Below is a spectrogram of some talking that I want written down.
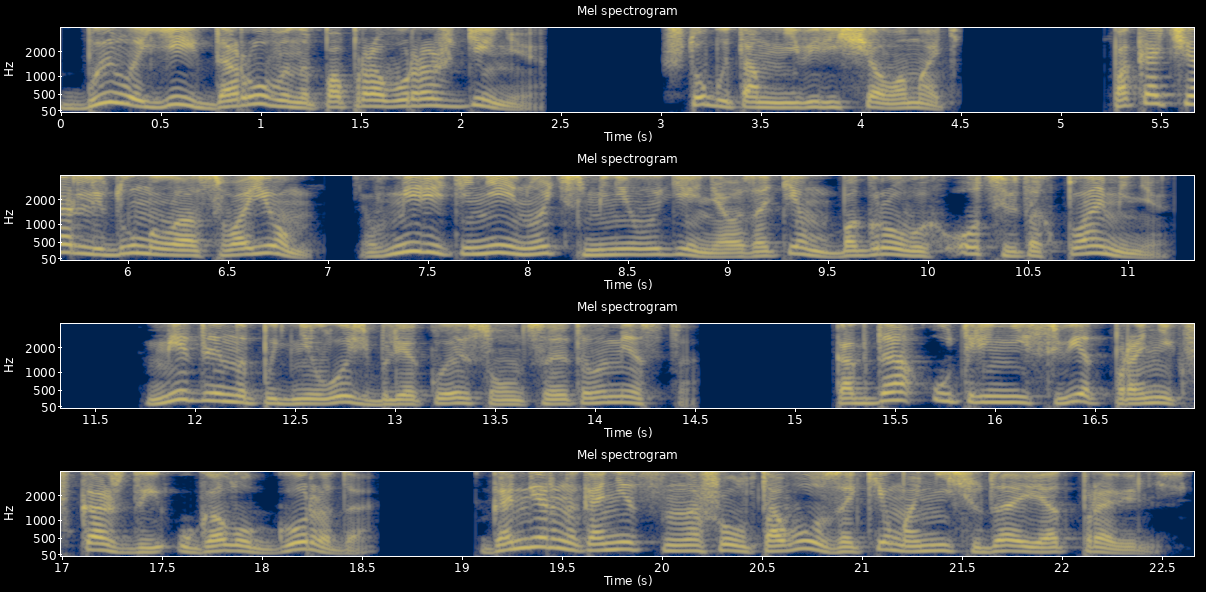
было ей даровано по праву рождения, что бы там ни верещала мать. Пока Чарли думала о своем, в мире теней ночь сменила день, а затем в багровых отцветах пламени медленно поднялось блеклое солнце этого места. Когда утренний свет проник в каждый уголок города, Гомер наконец-то нашел того, за кем они сюда и отправились.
